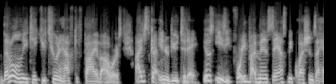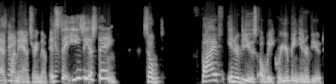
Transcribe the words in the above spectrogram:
that'll only take you two and a half to five hours. I just got interviewed today. It was easy. 45 minutes. They asked me questions. I had Same. fun answering them. It's yeah. the easiest thing. So five interviews a week where you're being interviewed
